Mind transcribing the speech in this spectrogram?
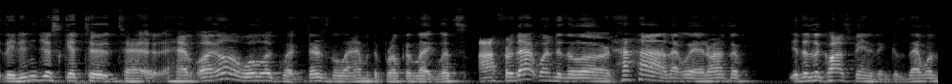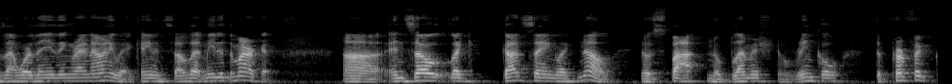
they didn't just get to, to have like, oh, well, look, like there's the lamb with the broken leg. Let's offer that one to the Lord. Haha, that way I don't have to, it doesn't cost me anything because that one's not worth anything right now anyway. I can't even sell that meat at the market. Uh, and so, like, God's saying, like, no, no spot, no blemish, no wrinkle, the perfect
